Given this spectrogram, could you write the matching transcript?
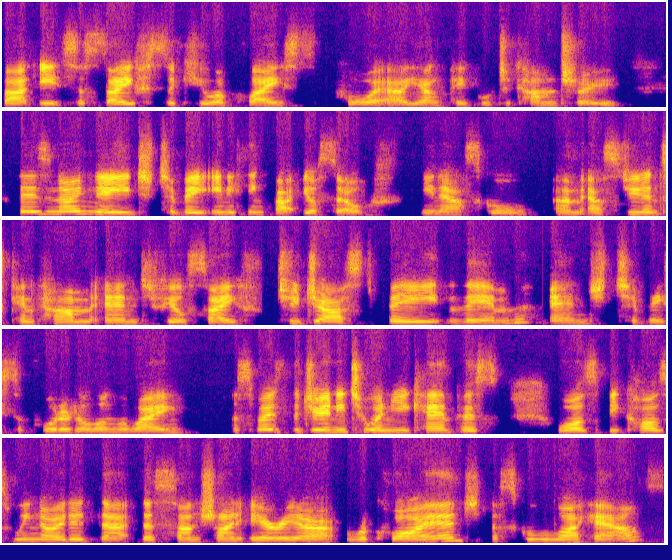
but it's a safe, secure place for our young people to come to. There's no need to be anything but yourself in our school. Um, our students can come and feel safe to just be them and to be supported along the way. I suppose the journey to a new campus was because we noted that the Sunshine area required a school like ours,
